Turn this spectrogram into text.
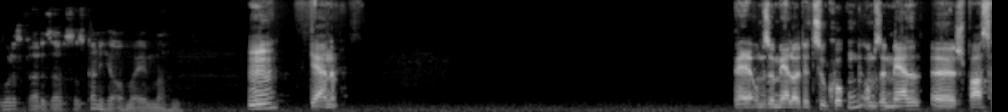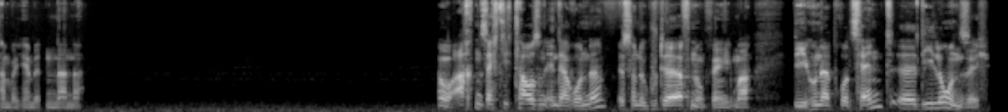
Wo du das gerade sagst, das kann ich ja auch mal eben machen. Mhm, gerne. Weil umso mehr Leute zugucken, umso mehr äh, Spaß haben wir hier miteinander. Oh, 68.000 in der Runde ist so eine gute Eröffnung, denke ich mal. Die 100%, äh, die lohnen sich.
